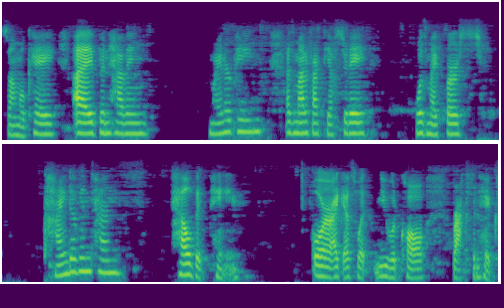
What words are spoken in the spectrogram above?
so I'm okay. I've been having minor pains. As a matter of fact, yesterday was my first kind of intense pelvic pain. Or I guess what you would call Braxton Hicks.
